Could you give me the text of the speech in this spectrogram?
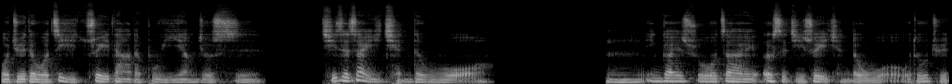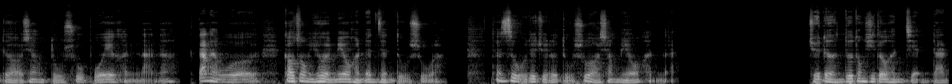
我觉得我自己最大的不一样就是，其实，在以前的我，嗯，应该说在二十几岁以前的我，我都觉得好像读书不会很难啊。当然，我高中以后也没有很认真读书了。但是我就觉得读书好像没有很难，觉得很多东西都很简单。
